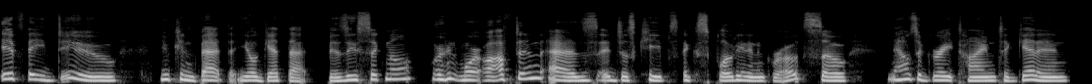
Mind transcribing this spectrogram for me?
If they do, you can bet that you'll get that busy signal more and more often as it just keeps exploding in growth. So now's a great time to get in,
